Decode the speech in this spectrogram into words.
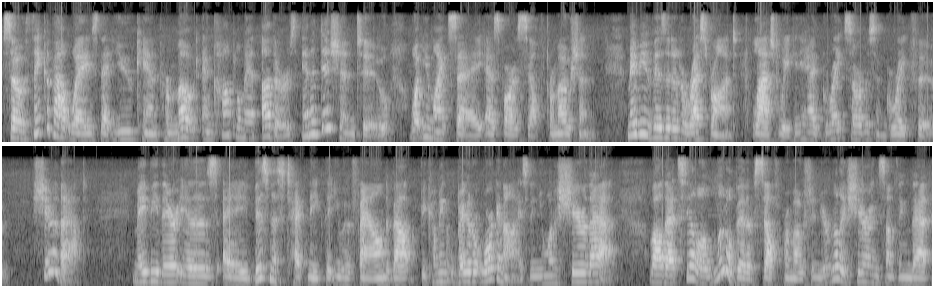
So think about ways that you can promote and compliment others in addition to what you might say as far as self-promotion. Maybe you visited a restaurant last week and you had great service and great food. Share that. Maybe there is a business technique that you have found about becoming better organized and you want to share that. While that's still a little bit of self-promotion, you're really sharing something that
